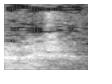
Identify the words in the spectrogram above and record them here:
otra.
